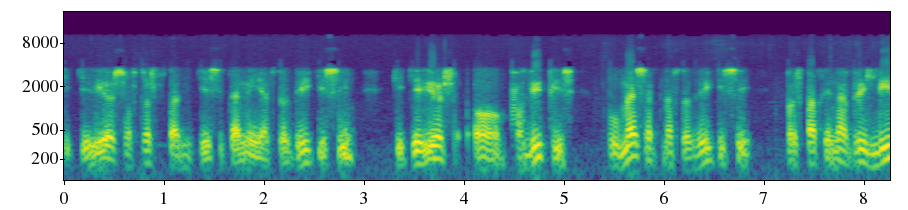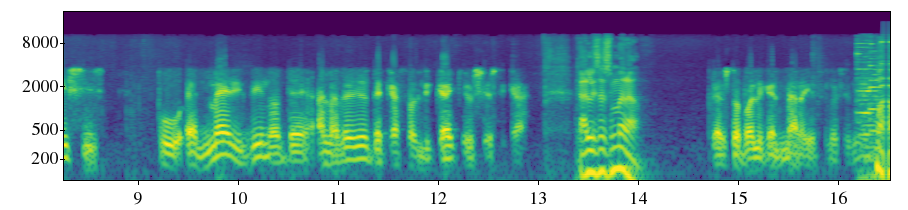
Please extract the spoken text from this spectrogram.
και κυρίως αυτός που θα νικήσει ήταν η αυτοδιοίκηση και κυρίως ο πολίτης που μέσα από την αυτοδιοίκηση προσπαθεί να βρει λύσεις που εν μέρη δίνονται αλλά δεν δίνονται καθολικά και ουσιαστικά. Καλή σας ημέρα. Ευχαριστώ πολύ. Καλημέρα για τη φιλοξενία.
